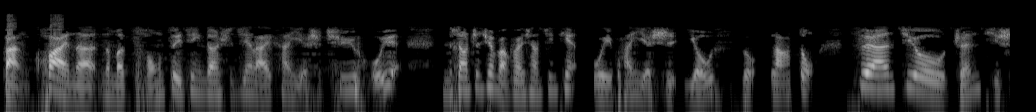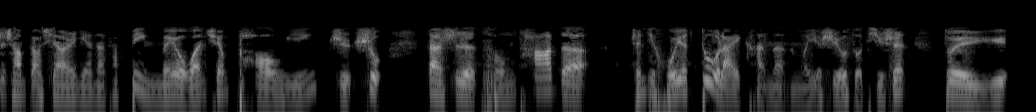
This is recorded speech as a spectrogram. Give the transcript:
板块呢，那么从最近一段时间来看，也是趋于活跃。那么像证券板块，像今天尾盘也是有所拉动。虽然就整体市场表现而言呢，它并没有完全跑赢指数，但是从它的整体活跃度来看呢，那么也是有所提升，对于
